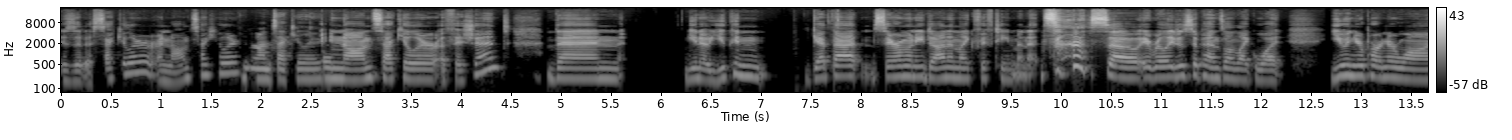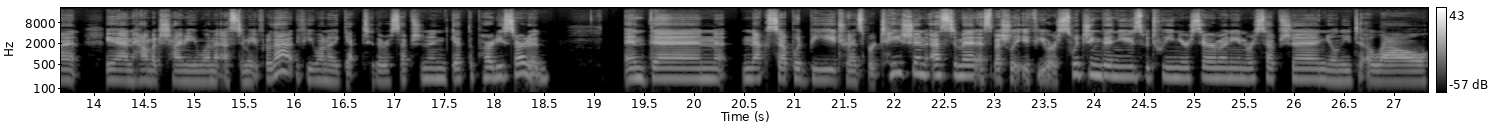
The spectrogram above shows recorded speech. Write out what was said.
is it a secular or a non-secular non-secular a non-secular officiant then you know you can get that ceremony done in like 15 minutes. so it really just depends on like what you and your partner want and how much time you want to estimate for that if you want to get to the reception and get the party started. And then next up would be transportation estimate, especially if you are switching venues between your ceremony and reception. You'll need to allow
